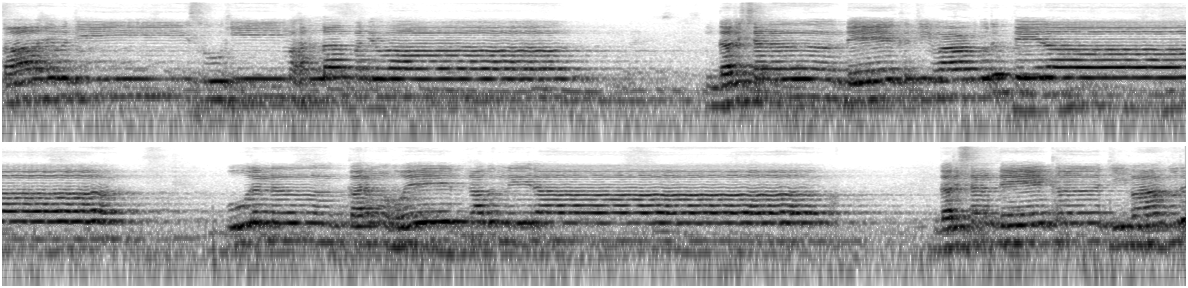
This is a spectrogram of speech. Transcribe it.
ਸਾਹਿਬ ਜੀ ਸੂਹੀ ਮਹੱਲਾ ਪੰਜਵਾ। ਦਰਸ਼ਨ ਦੇਖ ਜੀਵਾ ਗੁਰ ਤੇਰਾ। ਪੂਰਨ ਕਰਮ ਹੋਏ ਪ੍ਰਭ ਮੇਰਾ। ਦਰਸ਼ਨ ਦੇਖ ਜੀਵਾ ਗੁਰ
